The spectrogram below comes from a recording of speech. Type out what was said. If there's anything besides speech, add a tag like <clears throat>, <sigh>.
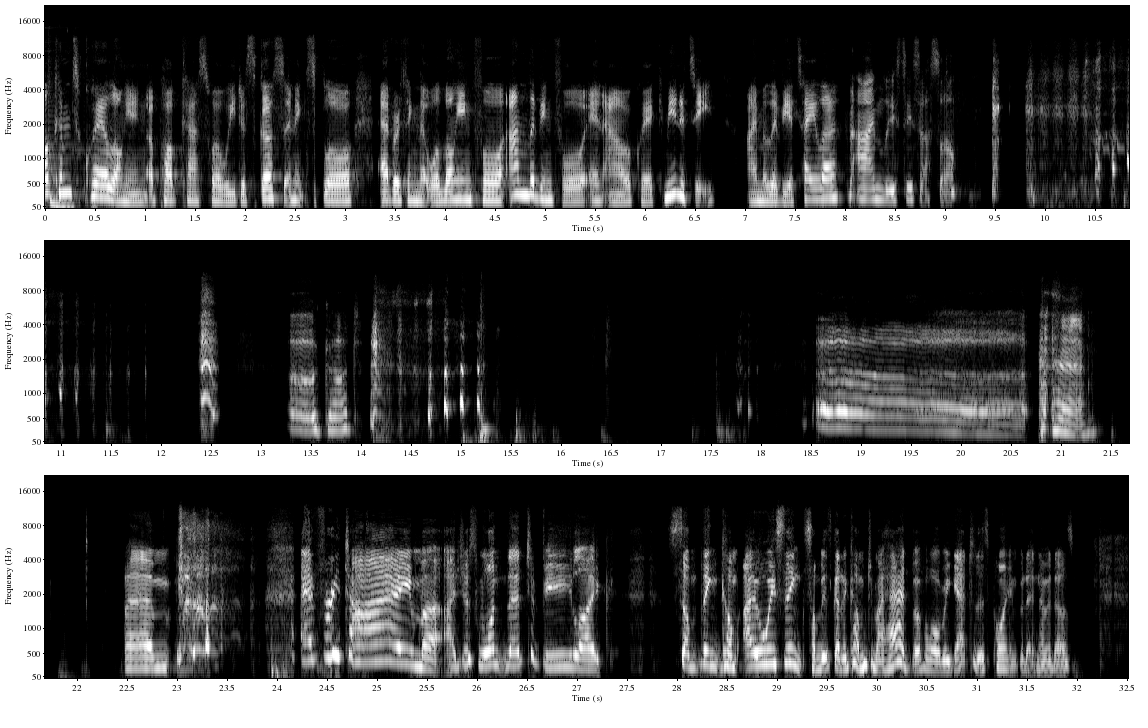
Welcome to Queer Longing, a podcast where we discuss and explore everything that we're longing for and living for in our queer community. I'm Olivia Taylor. I'm Lucy Cecil. <laughs> oh, God. uh, <clears throat> um, <laughs> every time I just want there to be like something come i always think something's going to come to my head before we get to this point but it never does.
